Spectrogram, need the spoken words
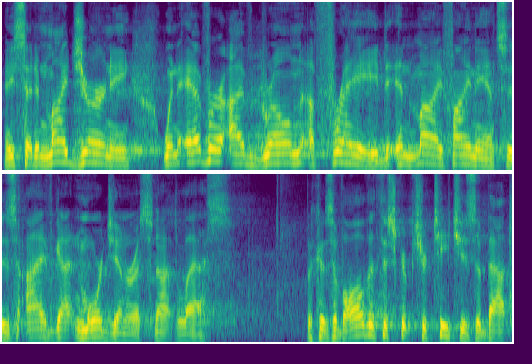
he said, In my journey, whenever I've grown afraid in my finances, I've gotten more generous, not less. Because of all that the scripture teaches about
